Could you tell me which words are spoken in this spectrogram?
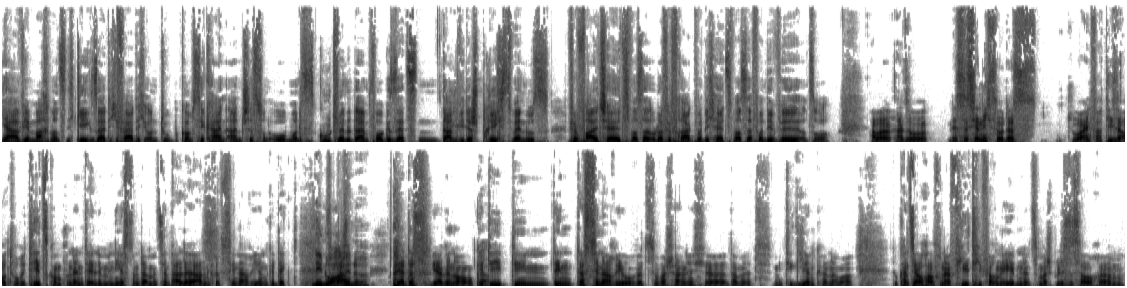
ja, wir machen uns nicht gegenseitig fertig und du bekommst hier keinen Anschiss von oben und es ist gut, wenn du deinem Vorgesetzten dann widersprichst, wenn du es für falsch hältst, was er oder für fragwürdig hältst, was er von dir will und so. Aber also es ist ja nicht so, dass du einfach diese Autoritätskomponente eliminierst und damit sind alle Angriffsszenarien gedeckt. Nee, nur Beispiel, eine. Ja, das, ja genau. Okay, ja. Die, den, den, das Szenario würdest du wahrscheinlich äh, damit mitigieren können, aber du kannst ja auch auf einer viel tieferen Ebene, zum Beispiel ist es auch ähm,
